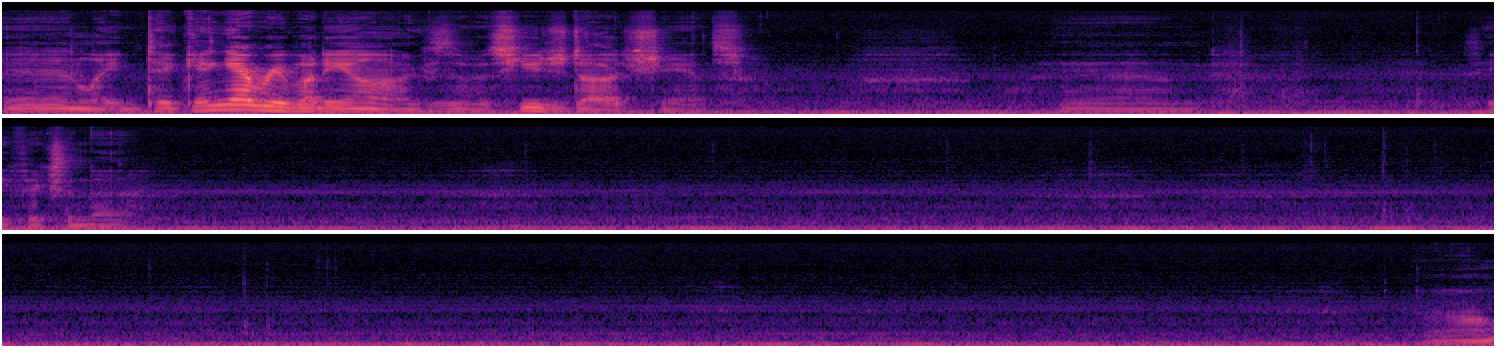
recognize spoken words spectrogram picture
And Leighton taking everybody on because of his huge dodge chance. And is he fixing to Oh.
